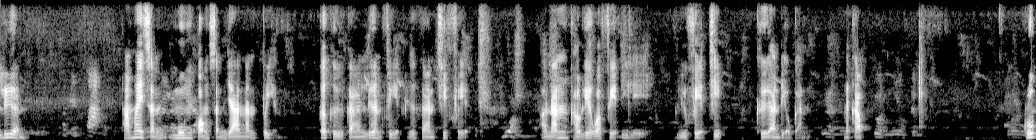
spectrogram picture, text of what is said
เลื่อนทำให้สัญมุมของสัญญาณนั้นเปลี่ยน ก็คือการเลื่อนเฟสคือการชิฟเฟสอันนั้นเขาเรียกว่าเฟสดีเลย์หรือเฟสชิฟคืออันเดียวกันนะครับกรุ๊ป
